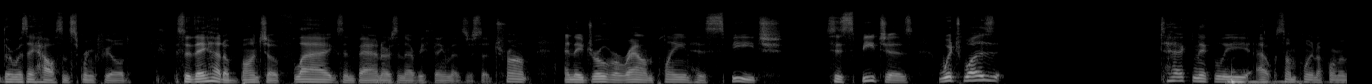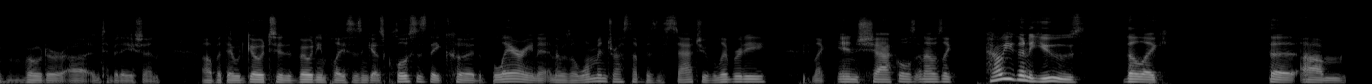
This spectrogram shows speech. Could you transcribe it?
there was a house in Springfield. So they had a bunch of flags and banners and everything that just said Trump, and they drove around playing his speech, his speeches, which was technically at some point a form of voter uh, intimidation. Uh, but they would go to the voting places and get as close as they could, blaring it. And there was a woman dressed up as the Statue of Liberty, like in shackles. And I was like, "How are you going to use the like, the um,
